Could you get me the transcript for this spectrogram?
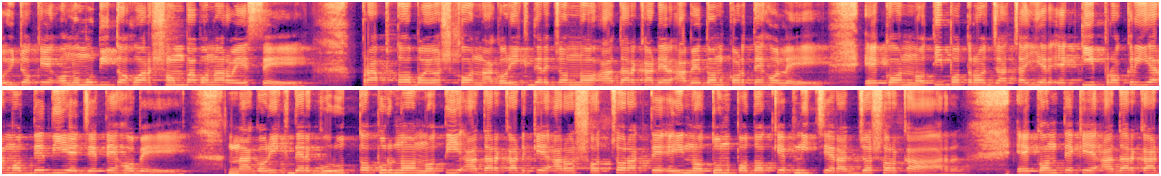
বৈঠকে অনুমোদিত হওয়ার সম্ভাবনা রয়েছে। প্রাপ্তবয়স্ক নাগরিকদের জন্য আধার কার্ডের আবেদন করতে হলে এখন নথিপত্র যাচাইয়ের একটি প্রক্রিয়ার মধ্যে দিয়ে যেতে হবে। নাগরিকদের গুরুত্বপূর্ণ নথি আধার কার্ডকে আরও স্বচ্ছ রাখতে এই নতুন পদক্ষেপ নিচ্ছে রাজ্য সরকার। এখন থেকে আধার কার্ড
